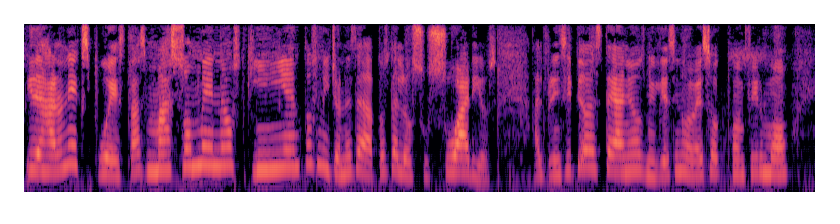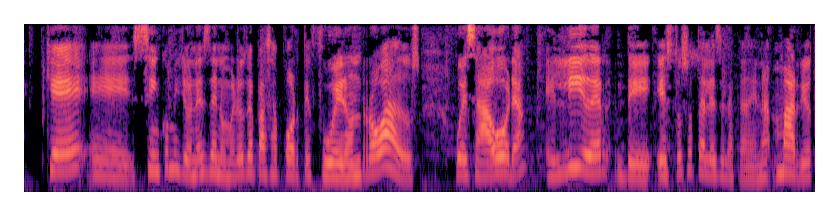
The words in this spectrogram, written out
y dejaron expuestas más o menos 500 millones de datos de los usuarios. Al principio de este año 2019 eso confirmó que 5 millones de números de pasaporte fueron robados. Pues ahora el líder de estos hoteles de la cadena Marriott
